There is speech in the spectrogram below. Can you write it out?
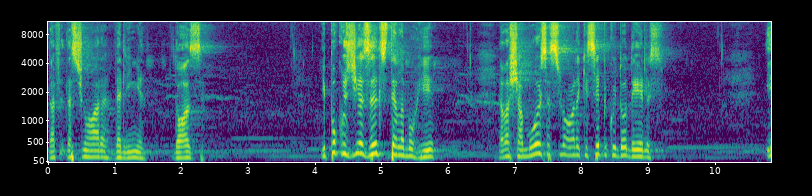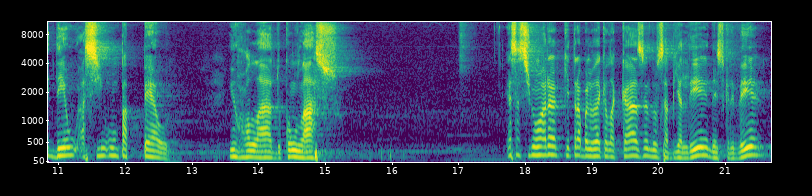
da, da senhora velhinha, idosa. E poucos dias antes dela morrer, ela chamou essa senhora que sempre cuidou deles e deu assim um papel enrolado com um laço. Essa senhora que trabalhou naquela casa não sabia ler nem escrever.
